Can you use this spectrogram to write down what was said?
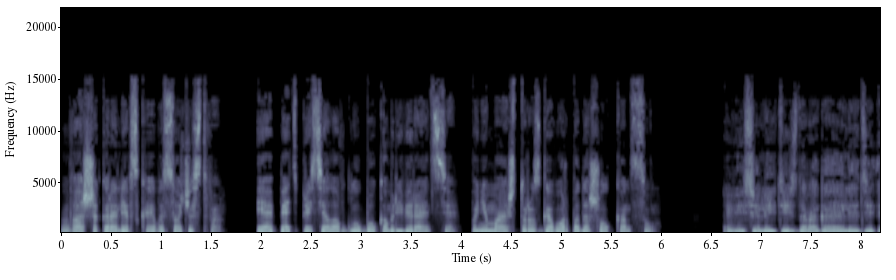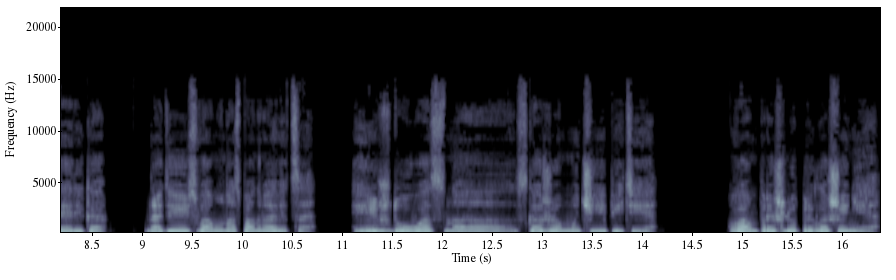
«Ваше Королевское Высочество, и опять присела в глубоком реверансе, понимая, что разговор подошел к концу. «Веселитесь, дорогая леди Эрика. Надеюсь, вам у нас понравится. И жду вас на, скажем, чаепитие. Вам пришлют приглашение.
